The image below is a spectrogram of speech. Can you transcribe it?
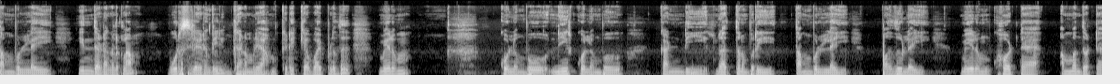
தம்புள்ளை இந்த இடங்களுக்கெல்லாம் ஒரு சில இடங்களில் கனமழையாகவும் கிடைக்க வாய்ப்புள்ளது. மேலும் கொழும்பு நீர்கொழும்பு கண்டி ரத்தனபுரி தம்புள்ளை பதுளை மேலும் கோட்டை அம்மந்தோட்டை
